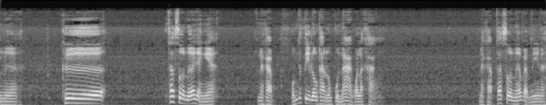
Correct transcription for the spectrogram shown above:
นเนื้อ คือ ถ้าโซนเนื้ออย่างเงี้ยนะครับ ผมจะตีลงทานหลวงปู่นาควันละครั้ง นะครับ ถ้าโซนเนื้อแบบนี้นะ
